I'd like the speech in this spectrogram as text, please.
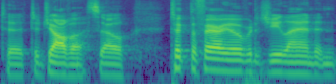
to, to Java. So took the ferry over to G-Land and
